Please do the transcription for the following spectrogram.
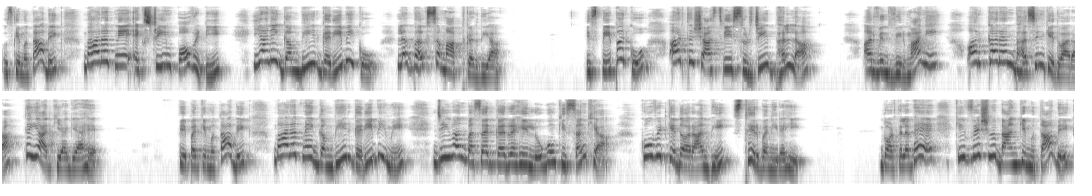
उसके मुताबिक भारत ने एक्सट्रीम पॉवर्टी यानी गंभीर गरीबी को लगभग समाप्त कर दिया। इस पेपर को अर्थशास्त्री सुरजीत भल्ला, अरविंद वीरमानी और करण भासिन के द्वारा तैयार किया गया है। पेपर के मुताबिक, भारत में गंभीर गरीबी में जीवन बसर कर रहे लोगों की संख्या कोविड के दौरान भी स्थिर बनी रही। गौरतलब है कि विश्व बैंक के मुताबिक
